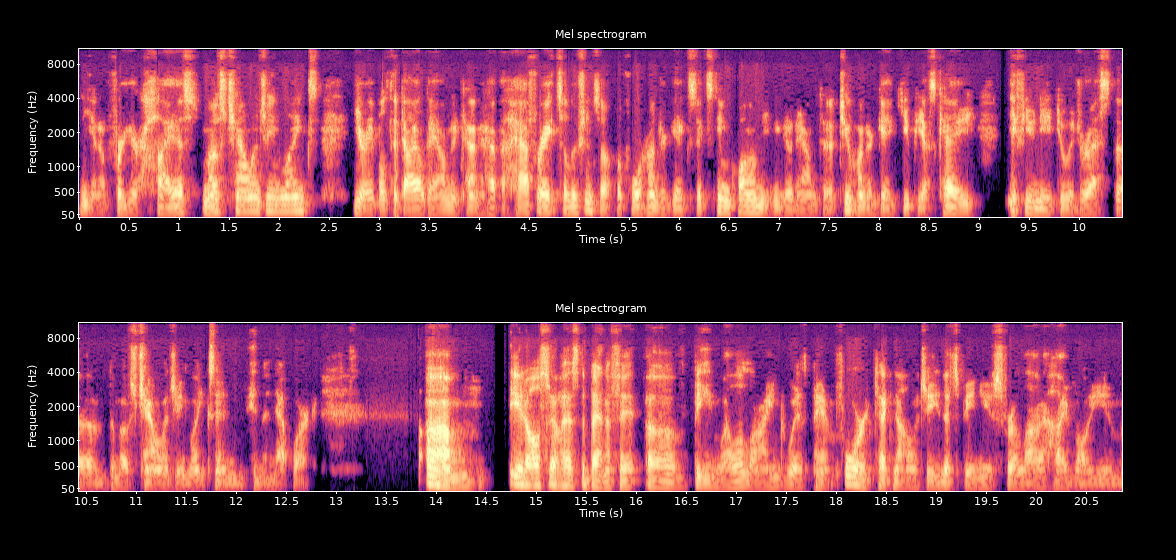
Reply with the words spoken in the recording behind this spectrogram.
you know, for your highest, most challenging links, you're able to dial down and kind of have a half rate solution. So for 400 gig 16 QAM, you can go down to 200 gig QPSK if you need to address the, the most challenging links in, in the network. Um, it also has the benefit of being well aligned with PAM4 technology that's being used for a lot of high volume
